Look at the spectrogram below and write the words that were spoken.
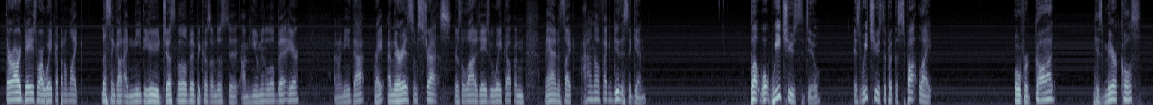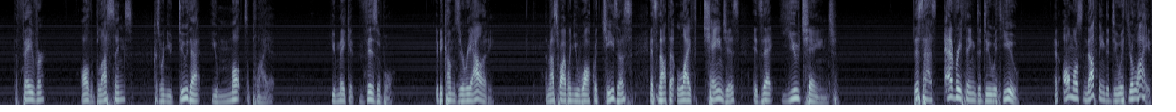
There are days where I wake up and I'm like, listen, God, I need to hear you just a little bit because I'm just, i I'm human a little bit here. And I need that, right? And there is some stress. There's a lot of days we wake up and, man, it's like, I don't know if I can do this again. But what we choose to do is we choose to put the spotlight over God his miracles, the favor, all the blessings. Because when you do that, you multiply it, you make it visible, it becomes your reality. And that's why when you walk with Jesus, it's not that life changes, it's that you change. This has everything to do with you and almost nothing to do with your life.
